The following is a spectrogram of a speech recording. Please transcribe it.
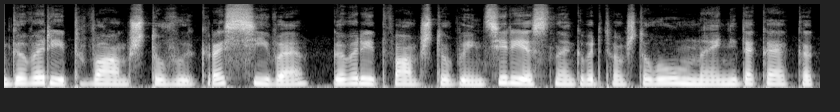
говорит вам, что вы красивая, говорит вам, что вы интересная, говорит вам, что вы умная, не такая, как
